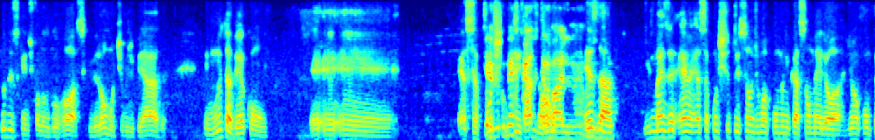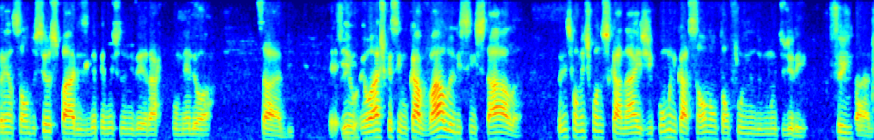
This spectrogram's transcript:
tudo isso que a gente falou do Go Horse, que virou um motivo de piada, tem muito a ver com é, é, é essa tem com o mercado de trabalho, né? Exato. Mas é, é essa constituição de uma comunicação melhor, de uma compreensão dos seus pares, independente do nível hierárquico, melhor, sabe? É, eu, eu acho que assim, o cavalo ele se instala principalmente quando os canais de comunicação não estão fluindo muito direito. Sim. Sabe?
